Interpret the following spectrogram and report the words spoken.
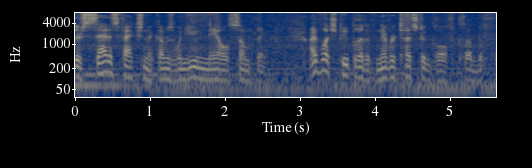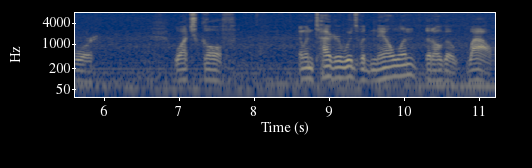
there's satisfaction that comes when you nail something. I've watched people that have never touched a golf club before watch golf. And when Tiger Woods would nail one, they'd all go, Wow,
